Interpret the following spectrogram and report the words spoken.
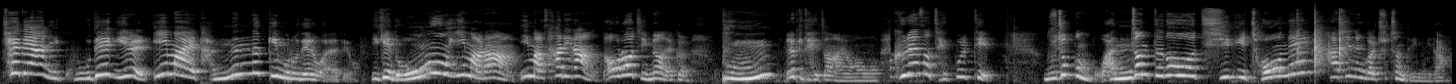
최대한 이 고데기를 이마에 닿는 느낌으로 내려와야 돼요. 이게 너무 이마랑 이마 살이랑 떨어지면 약간 붕 이렇게 되잖아요. 그래서 제 꿀팁 무조건 완전 뜨거워지기 전에 하시는 걸 추천드립니다.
